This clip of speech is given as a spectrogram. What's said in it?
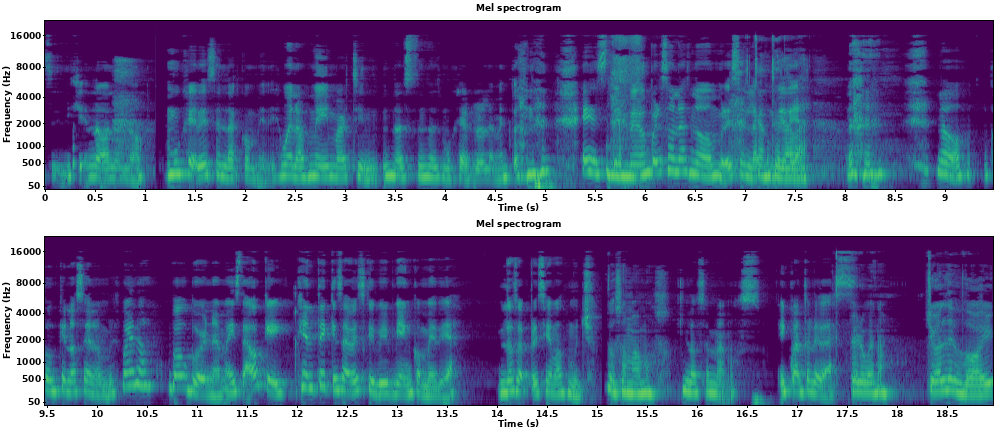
Sí, dije, no, no, no. Mujeres en la comedia. Bueno, May Martin no es, no es mujer, lo lamento. Este, pero personas no hombres en la Cancelada. comedia. no, con que no sean hombres. Bueno, Bo Burnham, ahí está. Ok, gente que sabe escribir bien comedia. Los apreciamos mucho. Los amamos. Los amamos. ¿Y cuánto le das? Pero bueno, yo le doy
